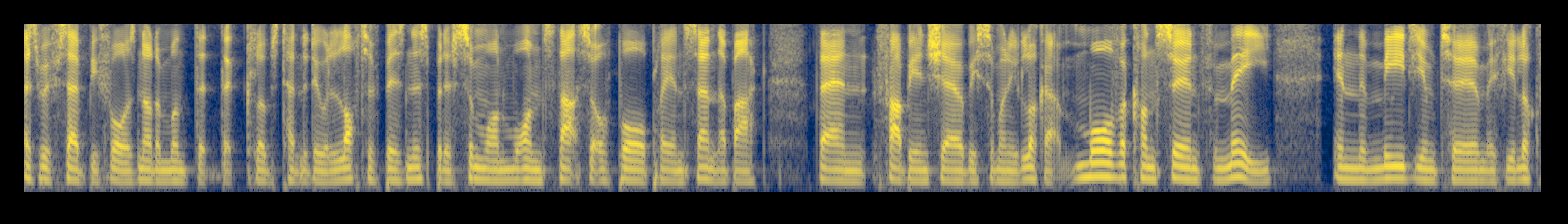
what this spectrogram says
as we've said before, is not a month that, that clubs tend to do a lot of business. But if someone wants that sort of ball playing centre back, then Fabian Schär would be someone you'd look at. More of a concern for me in the medium term, if you look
